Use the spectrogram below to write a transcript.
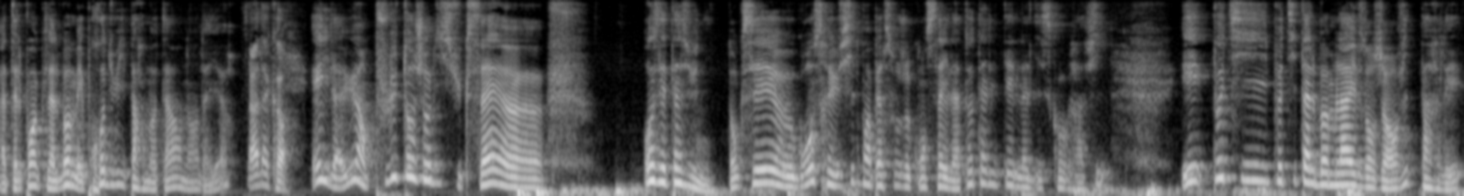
À tel point que l'album est produit par Motown, hein, d'ailleurs. Ah d'accord. Et il a eu un plutôt joli succès euh, aux États-Unis. Donc c'est euh, grosse réussite. Moi perso, je conseille la totalité de la discographie. Et petit petit album live dont j'ai envie de parler,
